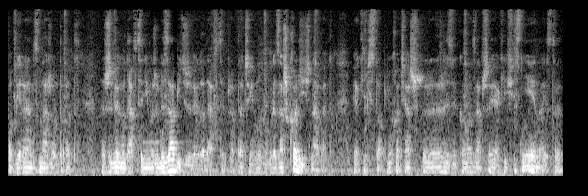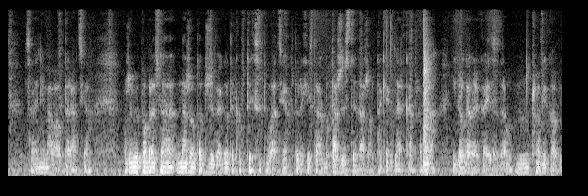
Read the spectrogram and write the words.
pobierając narząd od żywego dawcy nie możemy zabić żywego dawcy, prawda? Czyli mu w ogóle zaszkodzić nawet w jakimś stopniu, chociaż y, ryzyko zawsze jakieś istnieje. No jest to wcale nie mała operacja. Możemy pobrać na, narząd od żywego tylko w tych sytuacjach, w których jest to albo parzysty narząd, tak jak nerka, prawda? i droga nerka jest zdrowa człowiekowi.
